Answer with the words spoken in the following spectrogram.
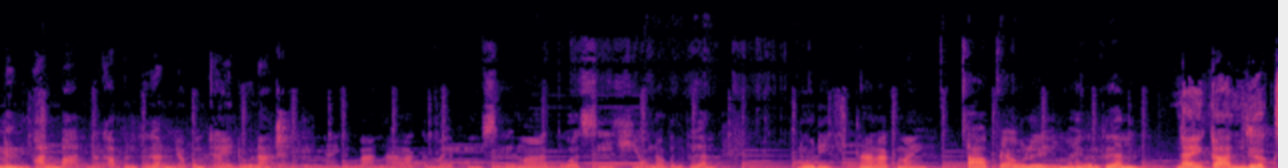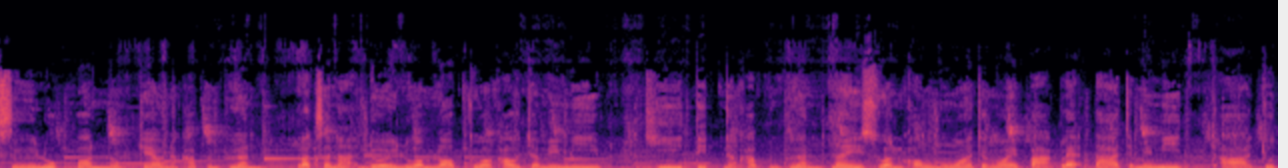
1,000 บาทนะครับเพื่อนๆ เดี๋ยวผมจะให้ดูนะเพื่อนเป็นไงกันบ้าง น่ารักกันไหม ผมซื้อมาตัวสีเขียวนะเพื่อนๆ ดูดิ น่ารักไหม ตาแป๋วเลยเห็นไหมเพื่อนๆ ในการเลือกซื้อลูกป้อนนกแก้วนะครับเพื่อนๆ ลักษณะโดยรวมรอบตัวเขาจะไม่มี ขี้ติดนะครับเพื่อนๆ ในส่วนของหัวจะงอยปากและตาจะไม่มีจุด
